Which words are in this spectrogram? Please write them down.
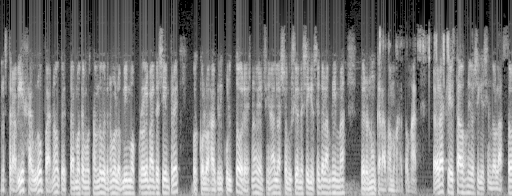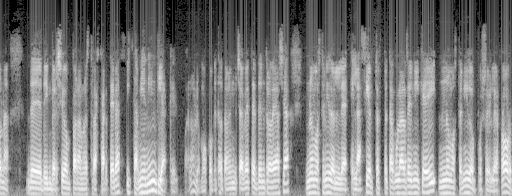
nuestra vieja Europa, ¿no? Que estamos demostrando que tenemos los mismos problemas de siempre, pues con los agricultores, ¿no? Y al final las soluciones siguen siendo las mismas, pero nunca las vamos a tomar. La verdad es que Estados Unidos sigue siendo la zona de, inversión para nuestras carteras y también India, que, bueno, lo hemos comentado también muchas veces dentro de Asia, no hemos tenido el, acierto espectacular de Nikkei, no hemos tenido, pues, el error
